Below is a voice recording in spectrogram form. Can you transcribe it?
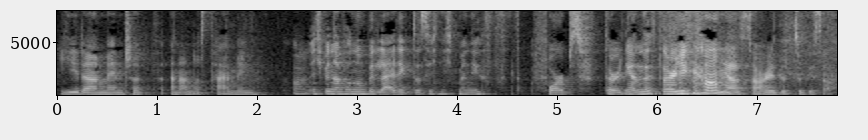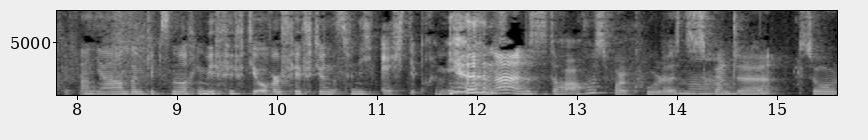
jeder Mensch hat ein anderes Timing. Ich bin einfach nur beleidigt, dass ich nicht mehr in die Forbes 30 under 30 komme. Ja, sorry, der Zug ist abgefahren. Ja, und dann gibt es nur noch irgendwie 50 over 50 und das finde ich echt deprimierend. Nein, das ist doch auch was voll Cooles. Das Nein. könnte so.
